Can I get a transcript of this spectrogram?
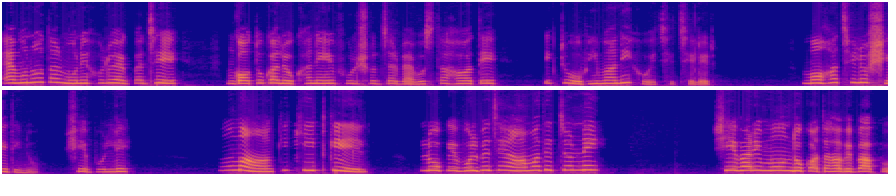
এমনও তার মনে হলো একবার যে গতকাল ওখানে ফুলশয্যার ব্যবস্থা হওয়াতে একটু অভিমানই হয়েছে ছেলের। মহা ছিল সেদিনও। সে বললে, উমা, কি কিটকেল লোকে বলবে যে আমাদের জন্যেই সেবারই মন্দ কথা হবে বাপু।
